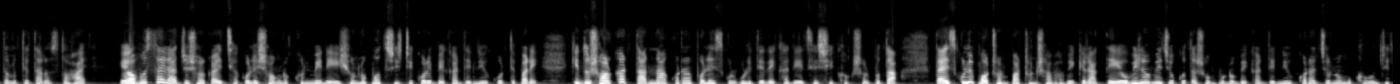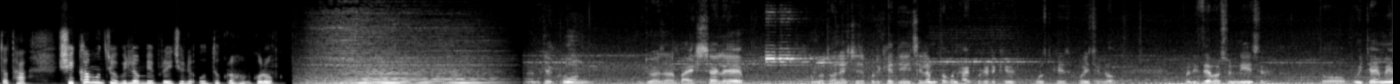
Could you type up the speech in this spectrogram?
আদালতে দ্বারস্থ হয়। এ অবস্থায় রাজ্য সরকার ইচ্ছা করলে সংরক্ষণ মেনে শূন্যপদ সৃষ্টি করে বেকারদের নিয়োগ করতে পারে। কিন্তু সরকার তার না করার ফলে স্কুলগুলিতে দেখা দিয়েছে শিক্ষক স্বল্পতা। তাই স্কুলে পঠন পাঠন স্বাভাবিক রাখতে অবিলম্বে যোগ্যতা সম্পূর্ণ বেকারদের নিয়োগ করার জন্য মুখ্যমন্ত্রী তথা শিক্ষামন্ত্রী অবিলম্বে প্রয়োজনীয় উদ্যোগ গ্রহণ করুক। দেখুন দু হাজার বাইশ সালে আমরা যখন এসটিসি পরীক্ষা দিয়েছিলাম, তখন হাইকোর্টে একটা পোস্ট কেস হয়েছিল রিজার্ভেশন নিয়েছিল। তো ওই টাইমে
